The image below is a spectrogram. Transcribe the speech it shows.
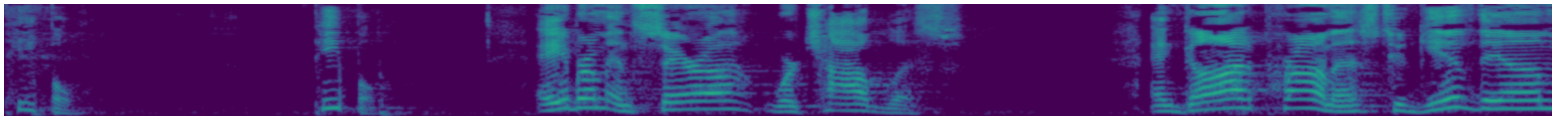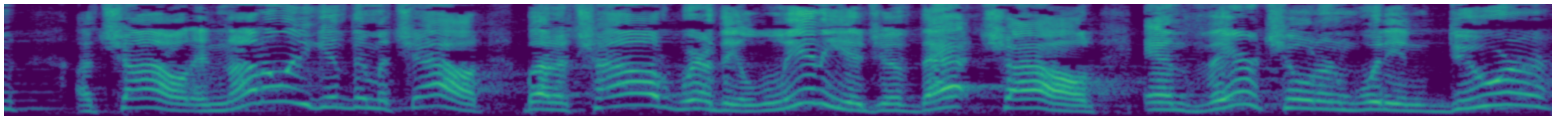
people. People. Abram and Sarah were childless. And God promised to give them a child, and not only to give them a child, but a child where the lineage of that child and their children would endure,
